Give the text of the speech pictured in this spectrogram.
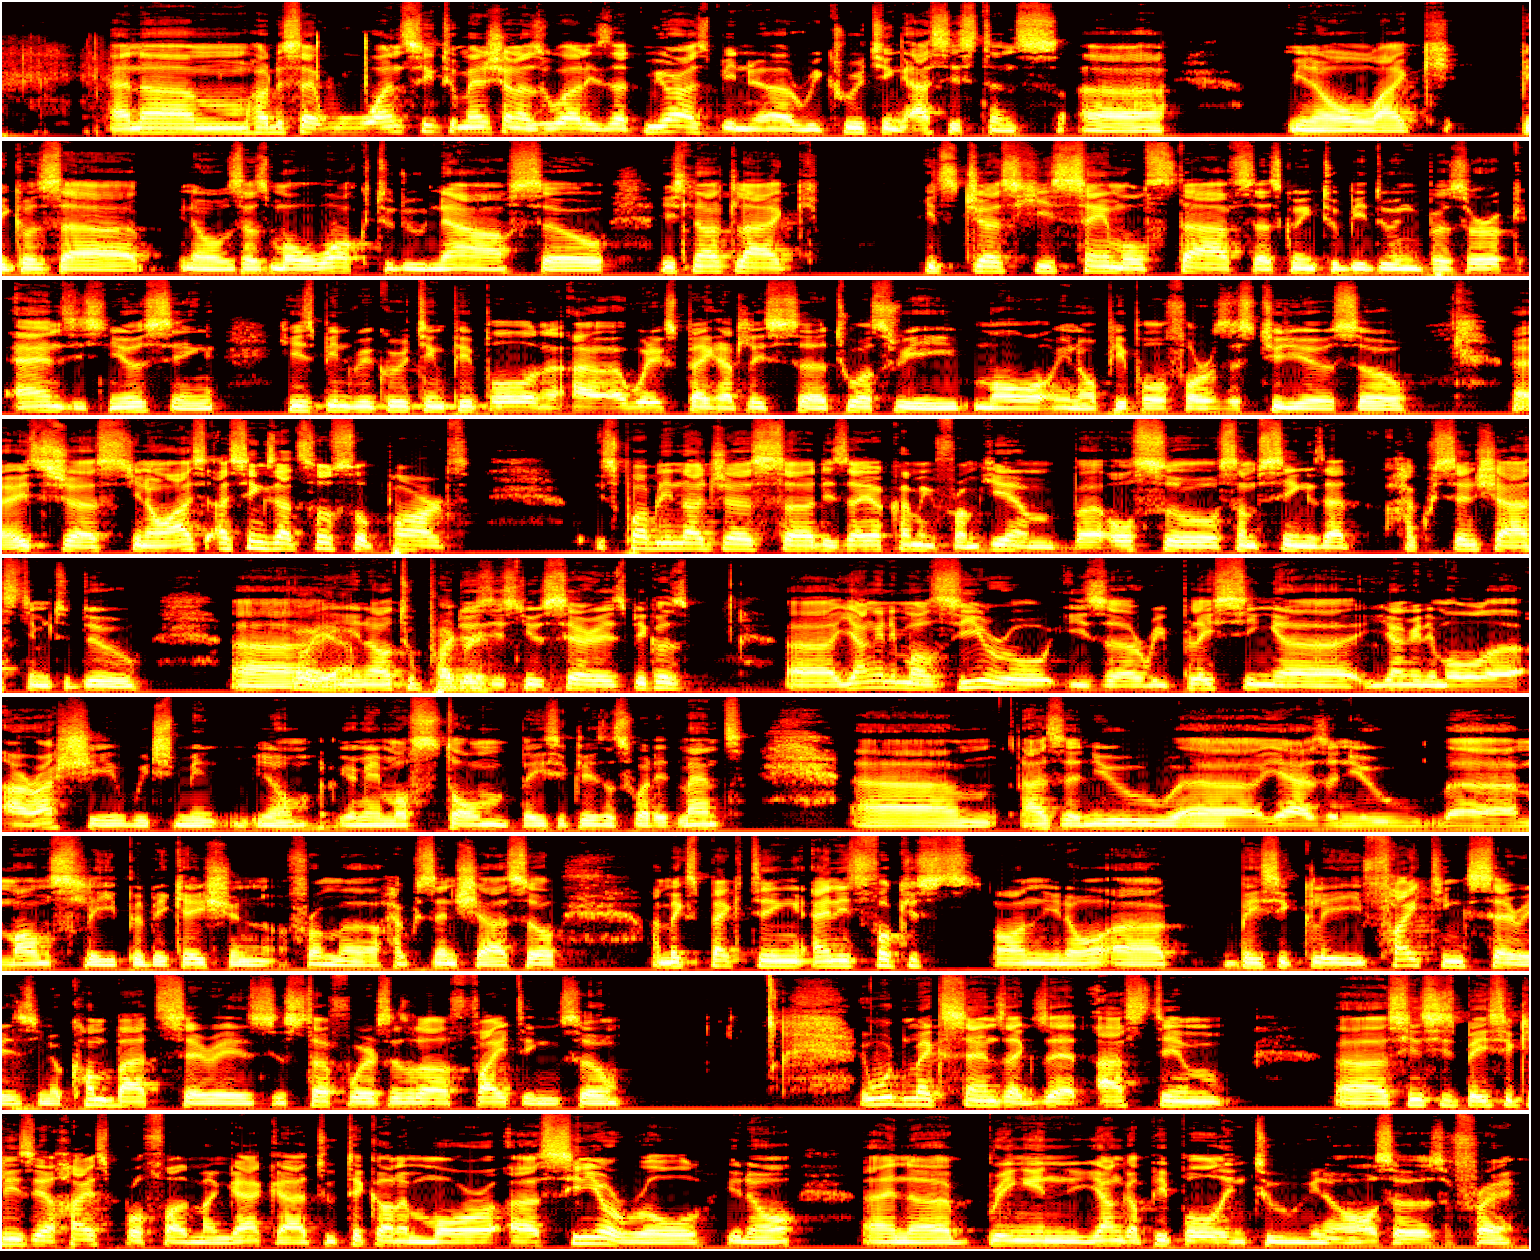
And um, how to say? One thing to mention as well is that Miura has been uh, recruiting assistants. Uh, you know, like because uh, you know there's more work to do now, so it's not like it's just his same old staff that's going to be doing Berserk and this new thing. He's been recruiting people, and I, I would expect at least uh, two or three more, you know, people for the studio. So uh, it's just, you know, I, I think that's also part. It's probably not just uh, desire coming from him, but also some things that Hakusensha asked him to do. Uh, Oh, yeah. You know, to produce this new series because uh, Young Animal Zero is uh, replacing uh, Young Animal uh, Arashi, which means you know Young Animal Storm. Basically, that's what it meant. Um, as a new, uh, yeah, as a new uh, monthly publication from Hakusensha. So I'm expecting, and it's focused on you know. Uh, basically fighting series you know combat series stuff where there's a lot of fighting so it would make sense like that asked him uh, since he's basically the highest profile mangaka to take on a more uh, senior role, you know, and uh, bring in younger people into, you know, also as a fray.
